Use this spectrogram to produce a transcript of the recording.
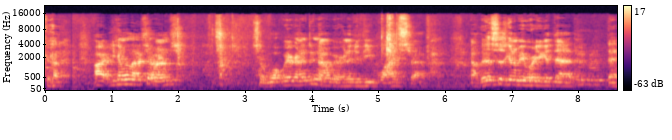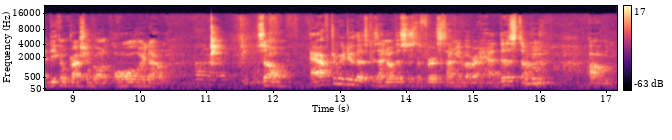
Good. All right, you can relax your arms. So what we're gonna do now, we're gonna do the Y strap. Now this is gonna be where you get that that decompression going all the way down. Alright. So after we do this, because I know this is the first time you've ever had this done, um,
